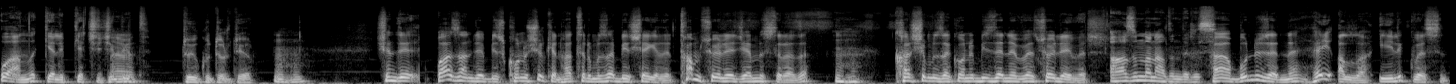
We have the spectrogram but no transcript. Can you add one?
o anlık gelip geçici Evet. bir duygudur diyor. Hı hı. Şimdi bazen de biz konuşurken hatırımıza bir şey gelir. Tam söyleyeceğimiz sırada karşımızdaki onu bizden evvel söyleyiverir. Ağzımdan aldın deriz. Ha bunun üzerine hey Allah iyilik versin.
